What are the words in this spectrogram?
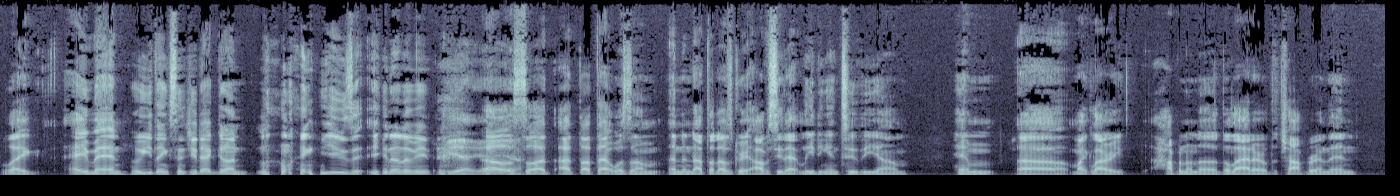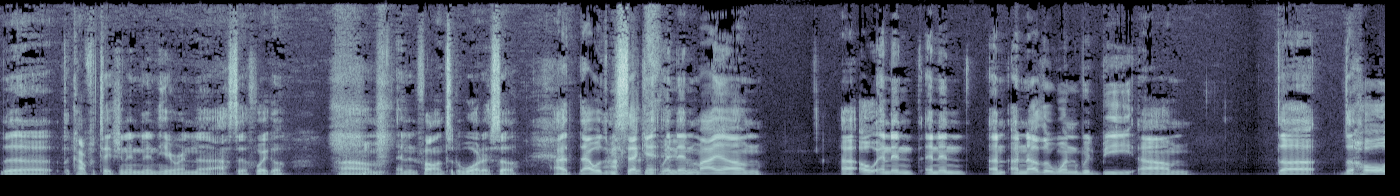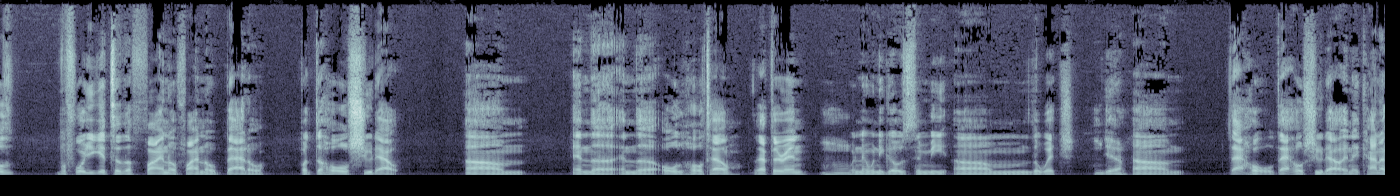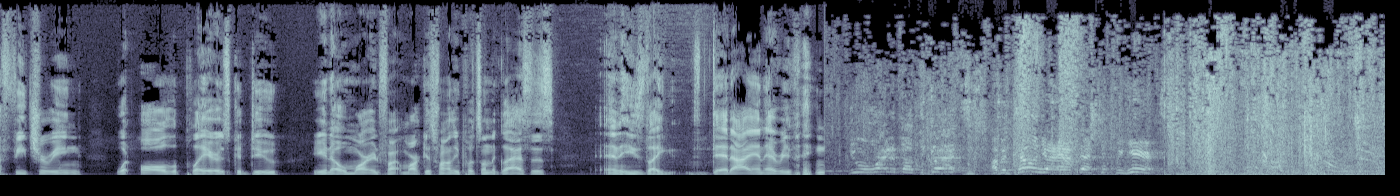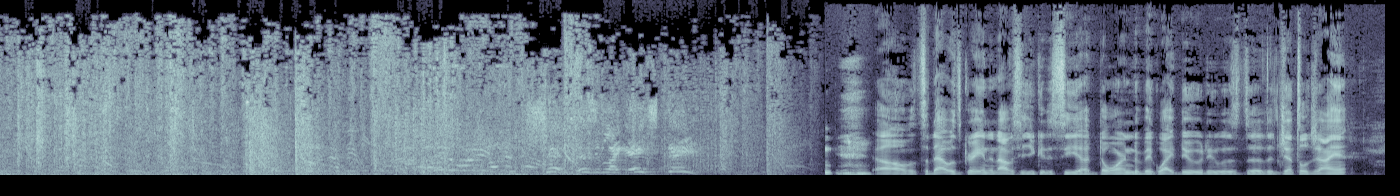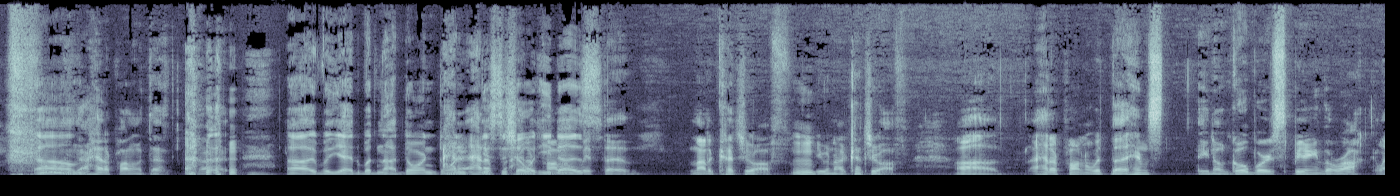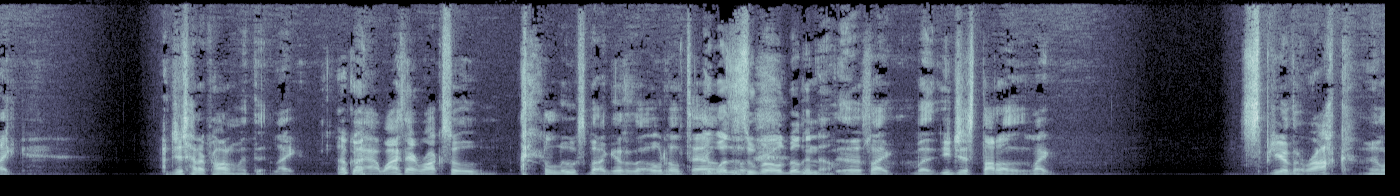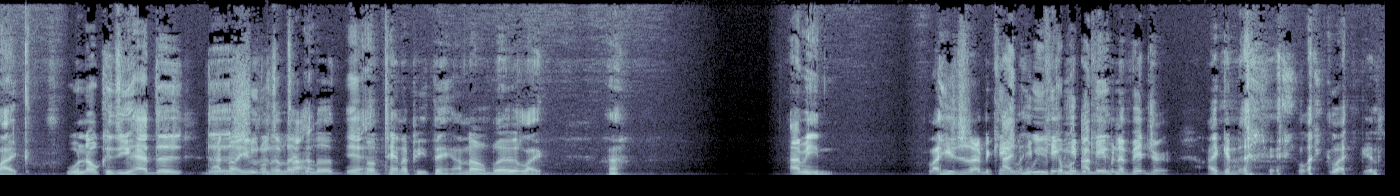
like. Hey man, who you think sent you that gun? like, use it. You know what I mean? Yeah, yeah, Oh, yeah. so I, I thought that was um, and then I thought that was great. Obviously, that leading into the um, him uh, Mike Lowrey hopping on the, the ladder of the chopper, and then the the confrontation, and then hearing uh, Hasta Fuego, um, and then fall into the water. So I, that would be Hasta second, and then my um, uh, oh, and then and then an, another one would be um, the the whole before you get to the final final battle, but the whole shootout um in the in the old hotel that they're in when when he goes to meet um the witch. Yeah. um that whole that whole shootout. And it kind of featuring what all the players could do you know martin marcus finally puts on the glasses and he's like dead eye and everything You were right about the glasses. I've been telling your ass that shit for years. Shit, this is like HD. um so that was great and then obviously you get to see uh dorn the big white dude who was the the gentle giant I had a problem with that. Uh but yeah but nah dorn I had dorn I had gets to show what he does With the, not to cut you off, Mm-hmm. even I cut you off. Uh, I had a problem with the him, you know, Goldberg spearing the rock. Like, I just had a problem with it. Like, okay uh, why is that rock so loose? But I guess it's an old hotel. it was a So- super old building though It was like, but you just thought of like spear the rock and like well no because you had the the I know he was shooters on the, up like, top the little, yeah little canopy thing. I know, but it was like, huh? i mean like he just like became I- he became, come he on, I mean- an Avenger. Like in like like in,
